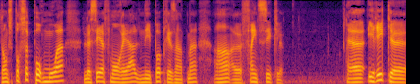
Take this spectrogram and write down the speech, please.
Donc, c'est pour ça que pour moi, le CF Montréal n'est pas présentement en euh, fin de cycle. Euh, Eric, euh,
